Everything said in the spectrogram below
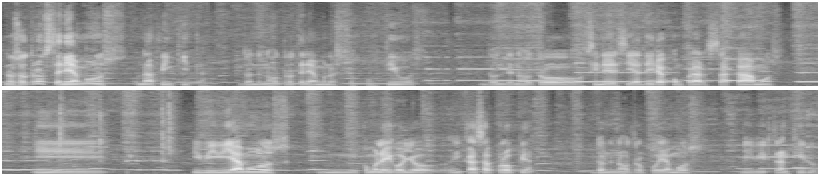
Nosotros teníamos una finquita donde nosotros teníamos nuestros cultivos, donde nosotros sin necesidad de ir a comprar sacábamos y, vivíamos, como le digo yo, en casa propia, donde nosotros podíamos vivir tranquilos,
